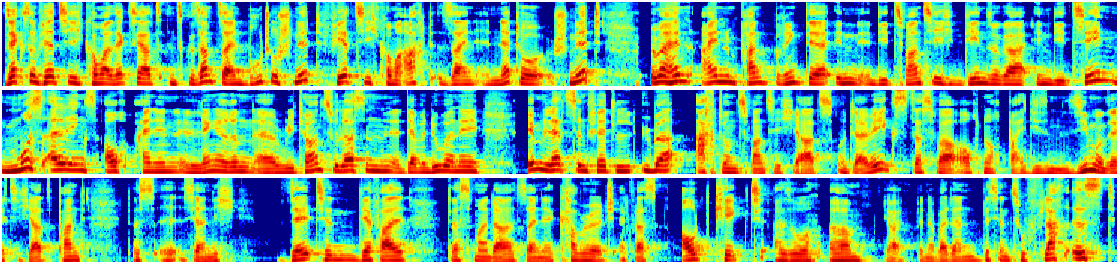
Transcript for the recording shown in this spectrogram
46,6 Yards insgesamt sein Bruttoschnitt, 40,8 sein Nettoschnitt. Immerhin einen Punt bringt er in die 20, den sogar in die 10, muss allerdings auch einen längeren äh, Return zulassen. Devin Duvernay im letzten Viertel über 28 Yards unterwegs. Das war auch noch bei diesem 67 Yards Punt. Das äh, ist ja nicht selten der Fall, dass man da seine Coverage etwas outkickt. Also ähm, ja, wenn er bei dann ein bisschen zu flach ist,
